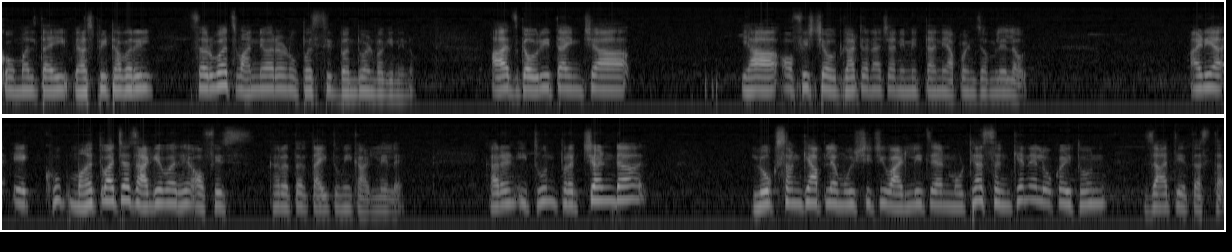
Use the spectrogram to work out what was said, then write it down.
कोमलताई व्यासपीठावरील सर्वच मान्यवरण उपस्थित बंधू आणि भगिनीनो. आज गौरीताईंच्या ह्या ऑफिसच्या उद्घाटनाच्या निमित्ताने आपण जमलेलो आहोत. आणि एक खूप महत्त्वाच्या जागेवर हे ऑफिस खरं तर ताई तुम्ही काढलेलं आहे. कारण इथून प्रचंड लोकसंख्या आपल्या मुळशीची वाढलीच आहे आणि मोठ्या संख्येने लोक इथून जात येत असतात.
